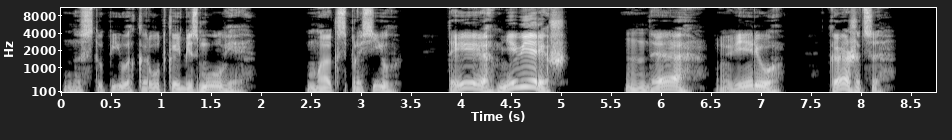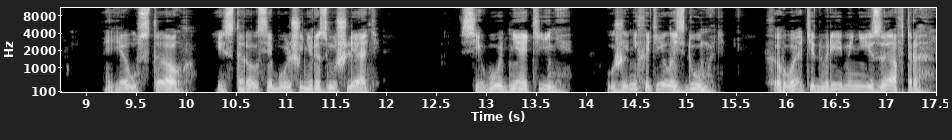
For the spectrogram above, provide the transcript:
Наступило короткое безмолвие. Макс спросил. «Ты мне веришь?» «Да, верю. Кажется». Я устал и старался больше не размышлять. Сегодня о Тине уже не хотелось думать. Хватит времени и завтра.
